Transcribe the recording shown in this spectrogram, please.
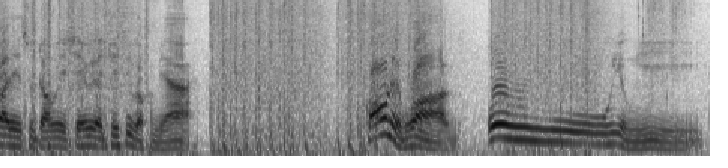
ပါတယ်ဆူတောင်းပြီး share ပြီးတော့ကျေးဇူးပါခင်ဗျာကောင်းတယ်ကွာအိုးယုံကြီး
